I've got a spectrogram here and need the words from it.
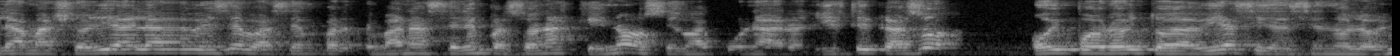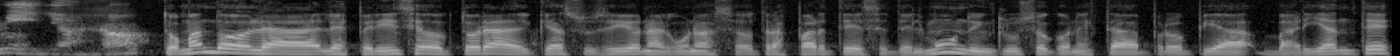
la mayoría de las veces van a ser en personas que no se vacunaron. Y en este caso hoy por hoy todavía siguen siendo los niños, ¿no? Tomando la, experiencia, doctora, de que ha sucedido en algunas otras partes del mundo, incluso con esta propia variante,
